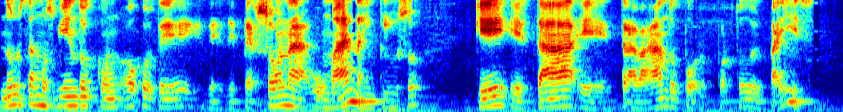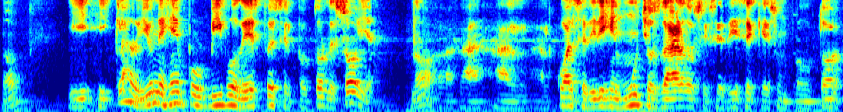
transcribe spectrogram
no lo estamos viendo con ojos de, persona humana incluso, que está eh, trabajando por, por, todo el país, ¿no? Y, claro, y un ejemplo vivo de esto es el productor de soya, ¿no? al, cual se dirigen muchos dardos y se dice que es un productor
